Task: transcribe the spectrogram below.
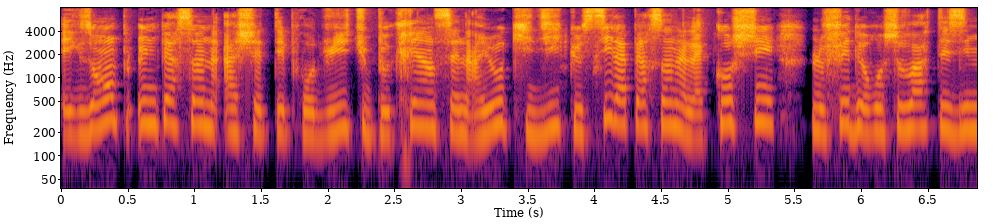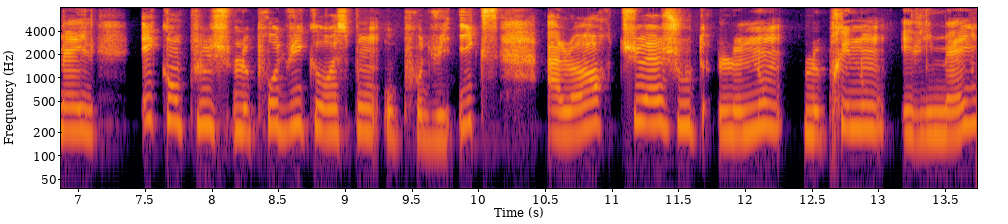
Exemple, une personne achète tes produits, tu peux créer un scénario qui dit que si la personne a coché le fait de recevoir tes emails et qu'en plus le produit correspond au produit X, alors tu ajoutes le nom, le prénom et l'email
